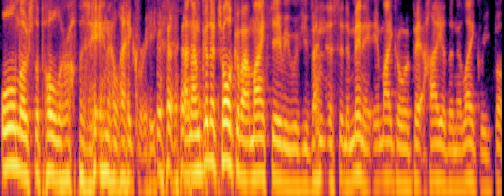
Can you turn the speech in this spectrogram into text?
almost the polar opposite in Allegri. and I'm going to talk about my theory with Juventus in a minute. It might go a bit higher than Allegri, but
